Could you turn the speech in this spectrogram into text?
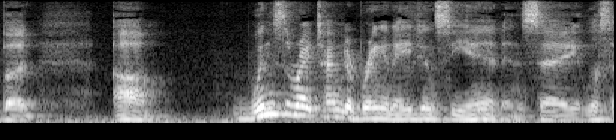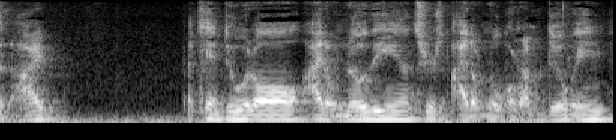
but um, when's the right time to bring an agency in and say, listen, I, I can't do it all. I don't know the answers. I don't know what I'm doing.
